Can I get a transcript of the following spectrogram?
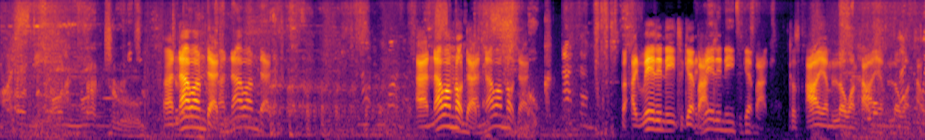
my steel. Unnatural. And now I'm dead. And now I'm dead. And now I'm not dead. And now I'm not dead. Smoke. But I really need to get I back. really need to get back. Because I am low on health. I am low on health.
